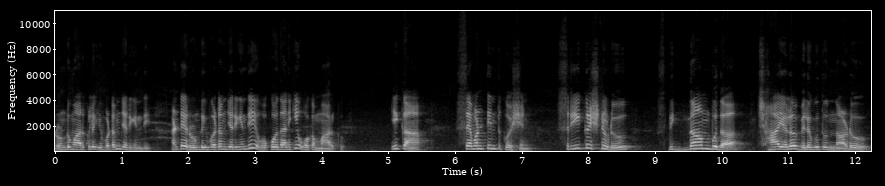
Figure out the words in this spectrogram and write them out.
రెండు మార్కులు ఇవ్వటం జరిగింది. అంటే రెండు ఇవ్వటం జరిగింది ఒక్కో దానికి ఒక మార్కు. ఇక సెవెంటీన్త్ క్వశ్చన్. శ్రీకృష్ణుడు స్నిగ్ధాంబుద ఛాయలో వెలుగుతున్నాడు.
